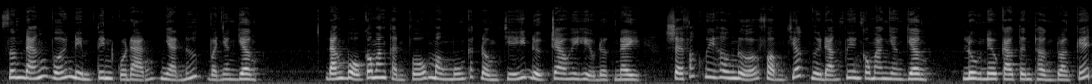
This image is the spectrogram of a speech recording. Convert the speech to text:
xứng đáng với niềm tin của Đảng, Nhà nước và nhân dân. Đảng bộ Công an thành phố mong muốn các đồng chí được trao huy hiệu đợt này sẽ phát huy hơn nữa phẩm chất người đảng viên công an nhân dân, luôn nêu cao tinh thần đoàn kết,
